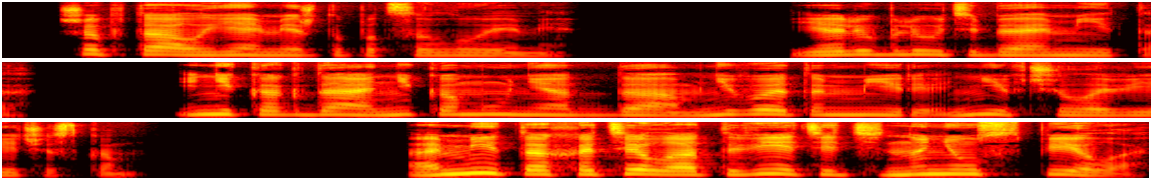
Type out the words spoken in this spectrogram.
— шептал я между поцелуями. «Я люблю тебя, Амита, и никогда никому не отдам, ни в этом мире, ни в человеческом». Амита хотела ответить, но не успела.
